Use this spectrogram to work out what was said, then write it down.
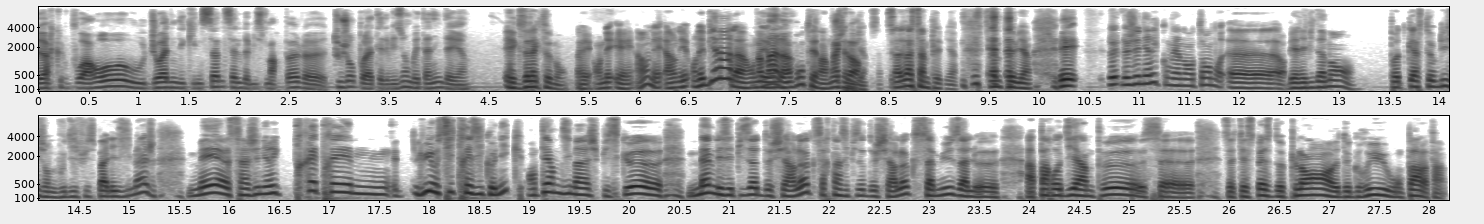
de Hercule Poirot ou Joanne Dickinson, celle de Miss Marple, toujours pour la télévision britannique d'ailleurs. Exactement. on, est, hein, on, est, on, est, on est bien là, on est, mal, un hein. bon terrain. Moi j'aime bien. Ça, là, ça me plaît bien. ça me plaît bien. Et le, générique qu'on vient d'entendre, euh, alors bien évidemment, podcast oblige, on ne vous diffuse pas les images, mais euh, c'est un générique très très, hum, lui aussi très iconique en termes d'image, puisque euh, même les épisodes de Sherlock, certains épisodes de Sherlock s'amusent à le, à parodier un peu cette espèce de plan de grue où on parle, enfin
